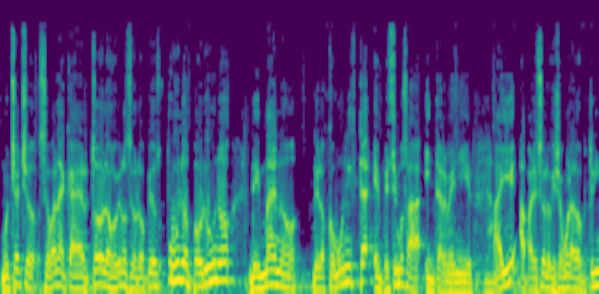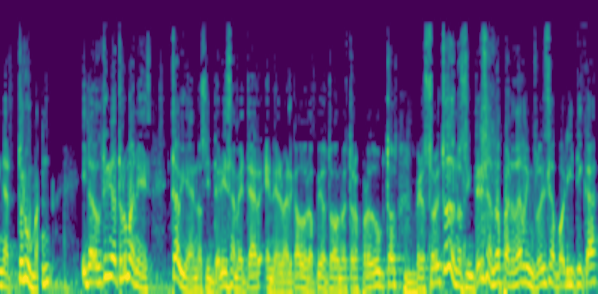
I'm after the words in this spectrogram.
muchachos, se van a caer todos los gobiernos europeos uno por uno de mano de los comunistas, empecemos a intervenir. Ahí apareció lo que llamó la doctrina Truman, y la doctrina Truman es, está bien, nos interesa meter en el mercado europeo todos nuestros productos, pero sobre todo nos interesa no perder la influencia política,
